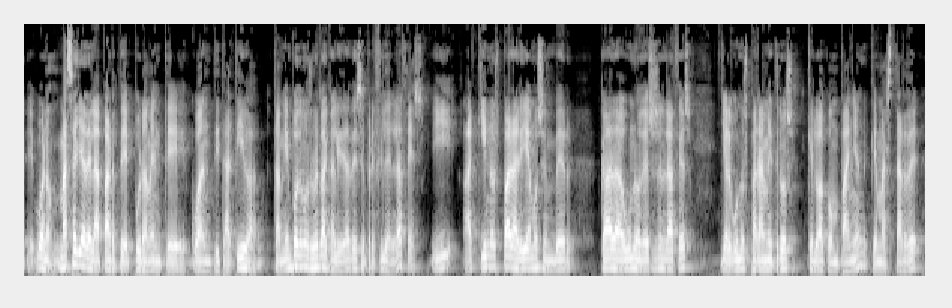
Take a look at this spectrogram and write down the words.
Eh, bueno, más allá de la parte puramente cuantitativa, también podemos ver la calidad de ese perfil de enlaces. Y aquí nos pararíamos en ver cada uno de esos enlaces y algunos parámetros que lo acompañan, que más tarde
